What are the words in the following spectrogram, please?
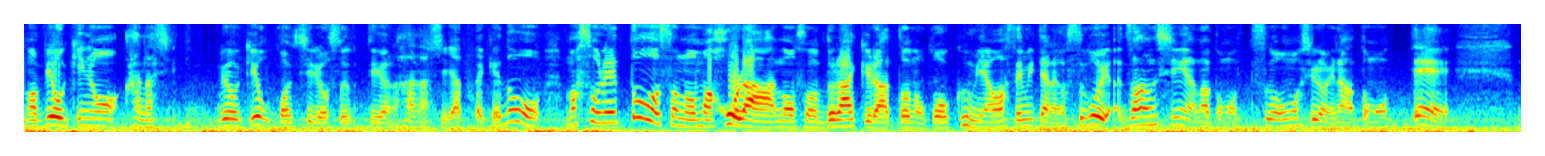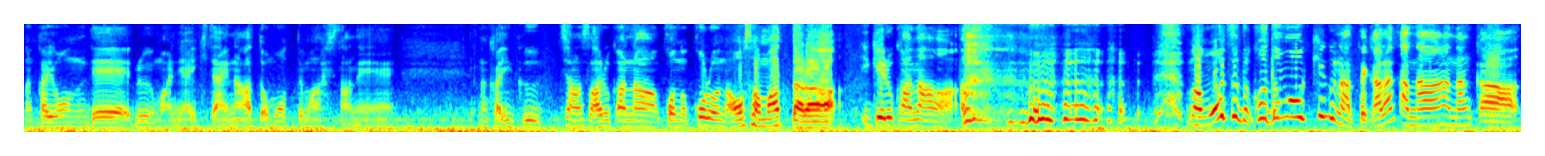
まあ病気の話、病気をこう治療するっていうような話やったけど、まあそれとそのまあホラーのそのドラキュラとのこう組み合わせみたいなのがすごい斬新やなと思って、すごい面白いなと思って、なんか読んでルーマニア行きたいなと思ってましたね。なんか行くチャンスあるかな？このコロナ収まったら行けるかな？まあもうちょっと子供大きくなってからかな？なんか、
